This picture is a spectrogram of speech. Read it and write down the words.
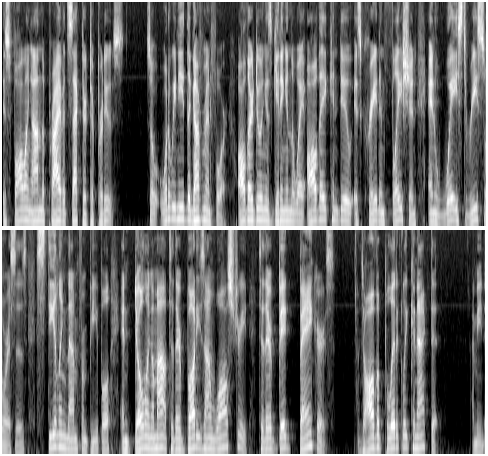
is falling on the private sector to produce. So, what do we need the government for? All they're doing is getting in the way. All they can do is create inflation and waste resources, stealing them from people and doling them out to their buddies on Wall Street, to their big bankers, to all the politically connected. I mean,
